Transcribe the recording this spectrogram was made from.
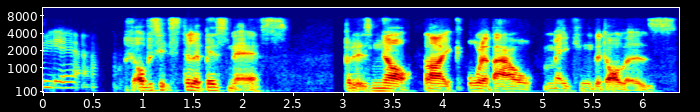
yeah. Obviously, it's still a business, but it's not like all about making the dollars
